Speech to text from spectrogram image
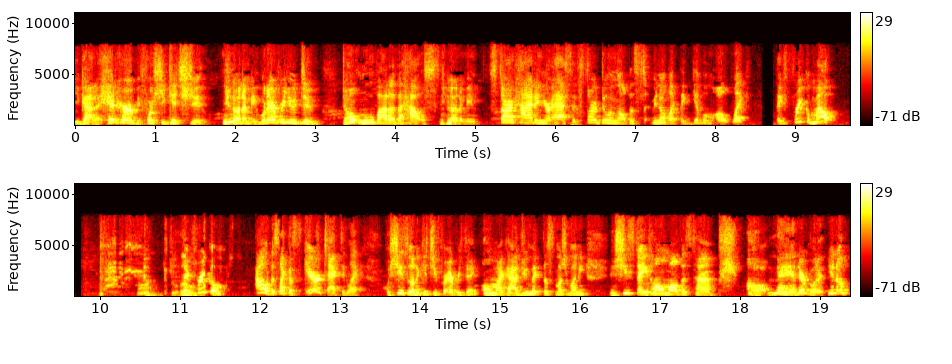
you got to hit her before she gets you. You know what I mean? Whatever you do, don't move out of the house. You know what I mean? Start hiding your assets. Start doing all this stuff. You know, like they give them all, like they freak them out. they freak them out. It's like a scare tactic. Like, well, she's going to get you for everything. Oh my God, you make this much money and she stayed home all this time. Oh man, they're going to, you know.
